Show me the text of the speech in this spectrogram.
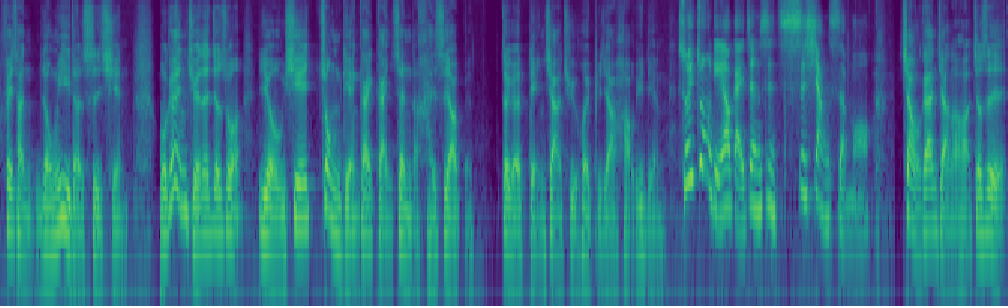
非常容易的事情。我个人觉得就是说，有些重点该改正的还是要。这个点下去会比较好一点，所以重点要改正是是像什么？像我刚刚讲了哈，就是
